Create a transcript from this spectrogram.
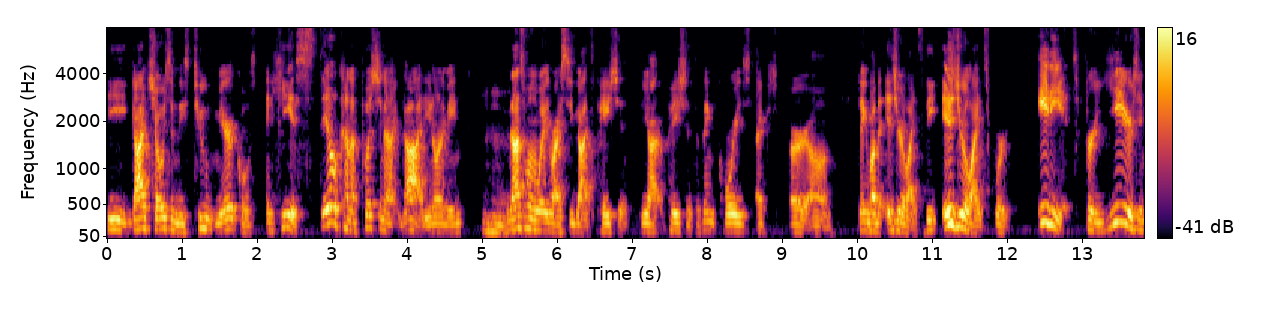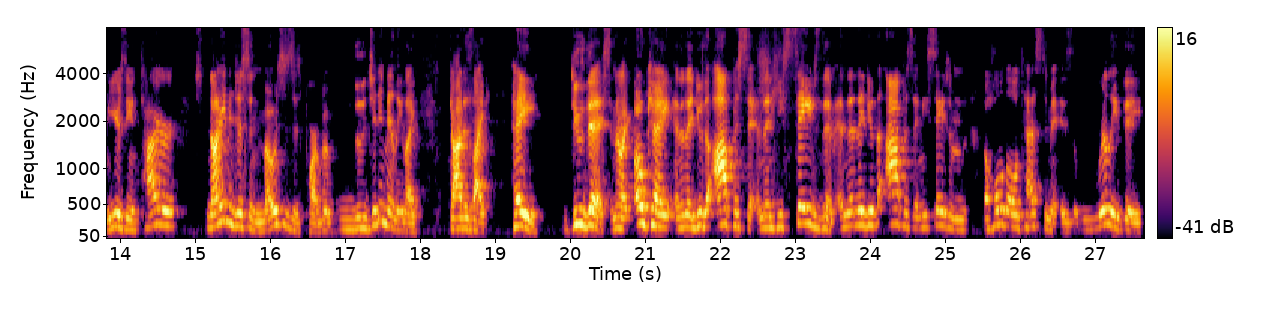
he God shows him these two miracles, and he is still kind of pushing at God. You know what I mean? Mhm. And that's one of the ways where I see God's patient. You know, patience. I think Corey's ex or um thinking about the Israelites. The Israelites were idiots for years and years. The entire, not even just in Moses' part, but legitimately, like God is like, hey, do this. And they're like, okay. And then they do the opposite. And then he saves them. And then they do the opposite and he saves them. The whole Old Testament is really the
